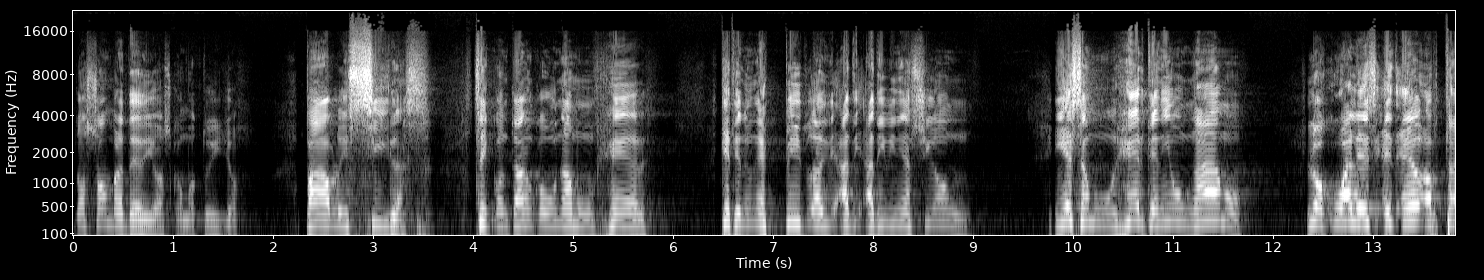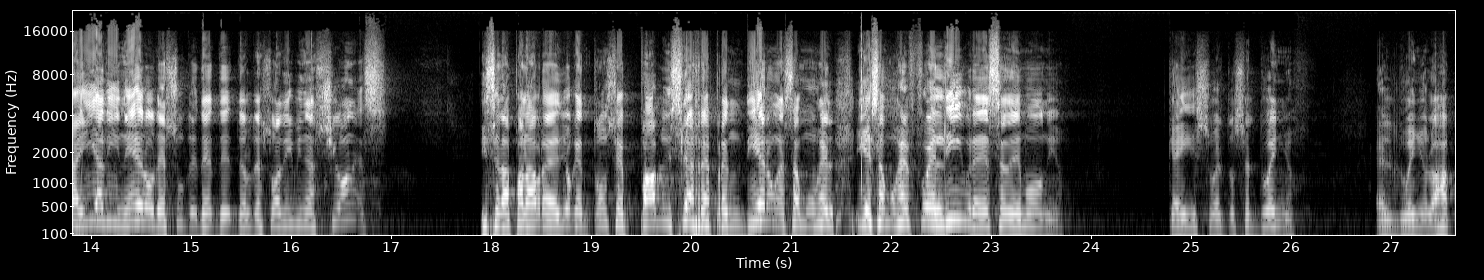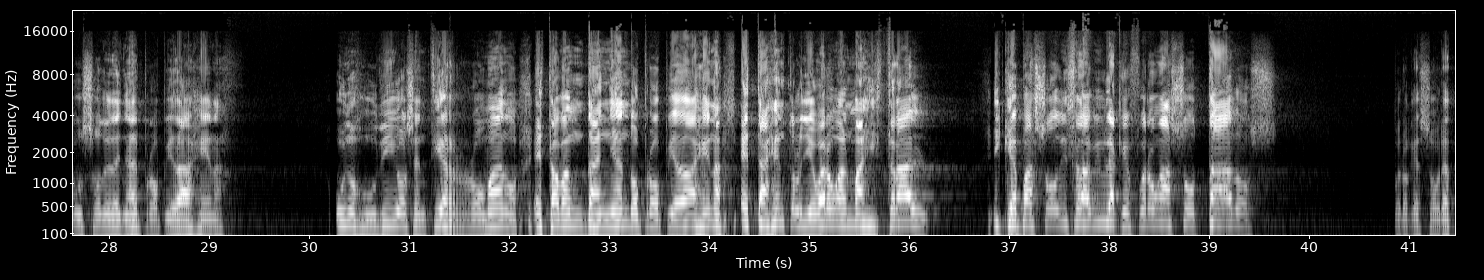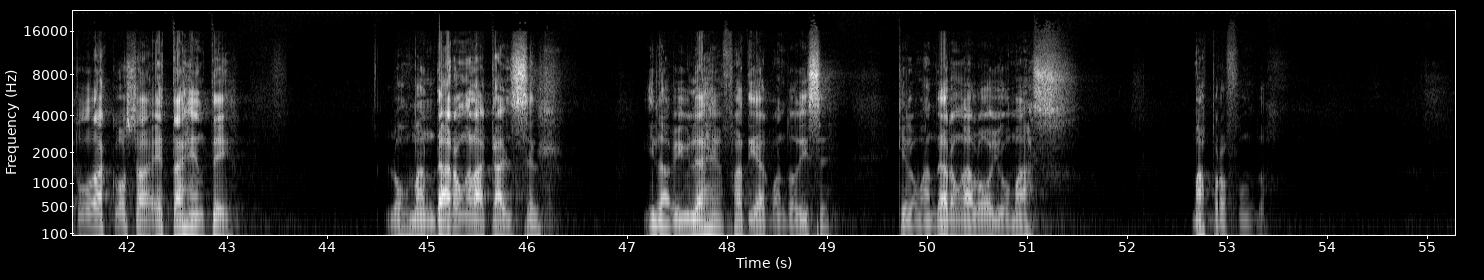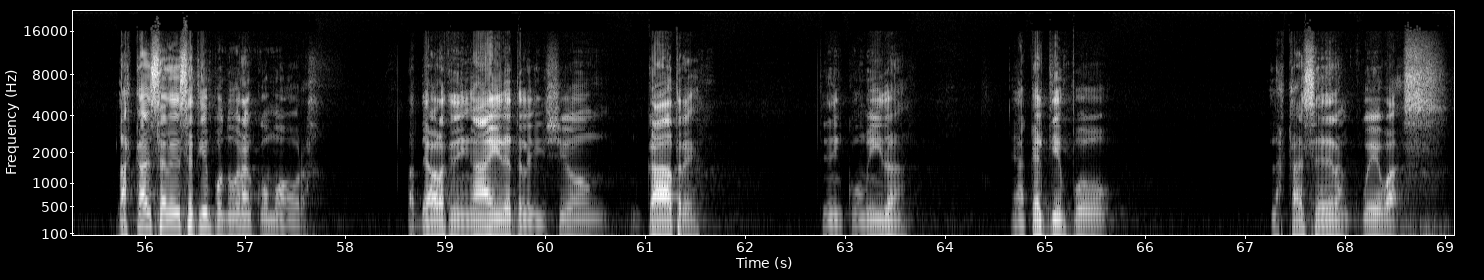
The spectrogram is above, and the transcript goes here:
Dos hombres de Dios como tú y yo. Pablo y Silas se encontraron con una mujer que tiene un espíritu de adivinación. Y esa mujer tenía un amo, lo cual es, obtraía dinero de, su, de, sus adivinaciones. Dice la palabra de Dios que entonces Pablo y Silas reprendieron a esa mujer y esa mujer fue libre de ese demonio. ¿Qué hizo entonces el dueño? El dueño los acusó de dañar propiedad ajena unos judíos en tierra romano estaban dañando propiedad ajena. Esta gente lo llevaron al magistral. ¿Y qué pasó? Dice la Biblia que fueron azotados. Pero que sobre todas las cosas esta gente los mandaron a la cárcel. Y la Biblia es enfática cuando dice que lo mandaron al hoyo más, más profundo. Las cárceles de ese tiempo no eran como ahora. Las de ahora tienen aire, televisión, un catre, tienen comida. En aquel tiempo las cárceles eran cuevas.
